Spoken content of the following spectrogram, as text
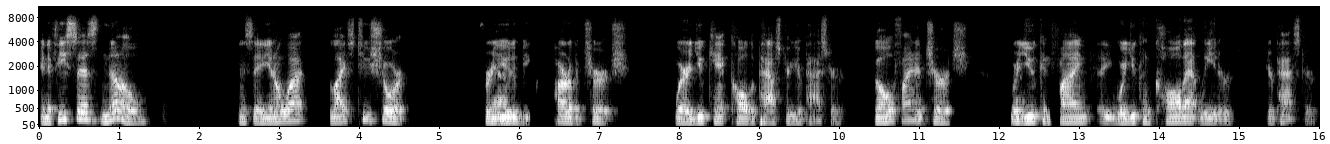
And if he says no, and say, you know what? Life's too short for yeah. you to be part of a church where you can't call the pastor your pastor. Go find a church where you can find where you can call that leader your pastor.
